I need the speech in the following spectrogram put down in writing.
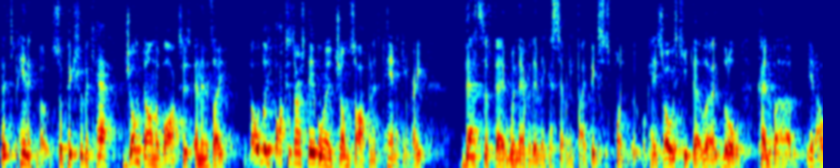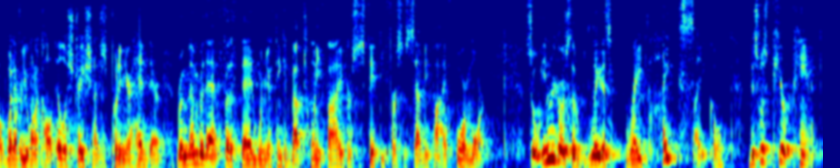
that's panic mode. So picture the cat jumped on the boxes and then it's like, all these boxes aren't stable and it jumps off and it's panicking, right? That's the Fed whenever they make a 75 basis point move. Okay, so always keep that little kind of, uh, you know, whatever you want to call it, illustration I just put in your head there. Remember that for the Fed when you're thinking about 25 versus 50 versus 75 or more. So, in regards to the latest rate hike cycle, this was pure panic.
